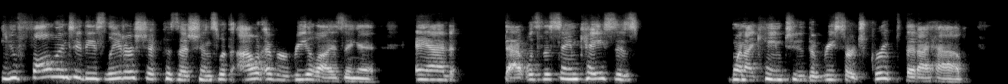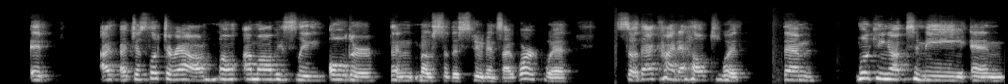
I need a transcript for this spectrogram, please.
you fall into these leadership positions without ever realizing it. And that was the same case as when I came to the research group that I have. It I, I just looked around. Well, I'm obviously older than most of the students I work with. So that kind of helped with them looking up to me and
